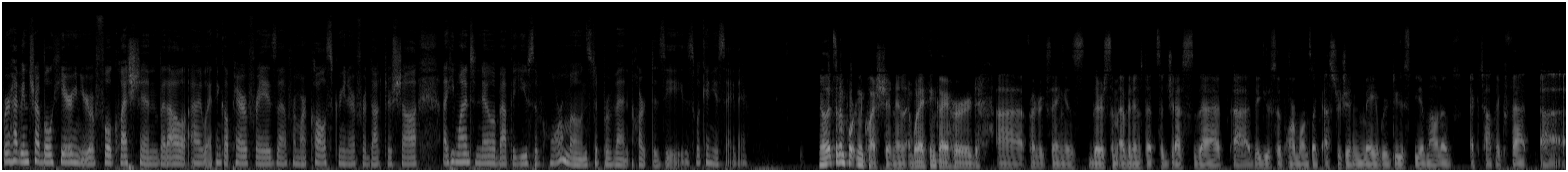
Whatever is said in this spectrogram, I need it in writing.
we're having trouble hearing your full question, but I'll I, I think I'll paraphrase uh, from our call screener for Dr. Shah. Uh, he wanted to know about the use of hormones to prevent heart disease. What can you say there? No, that's an important question. And what I think I heard uh, Frederick saying is there's some evidence that suggests that uh, the use of hormones like estrogen may reduce the amount of ectopic fat uh,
